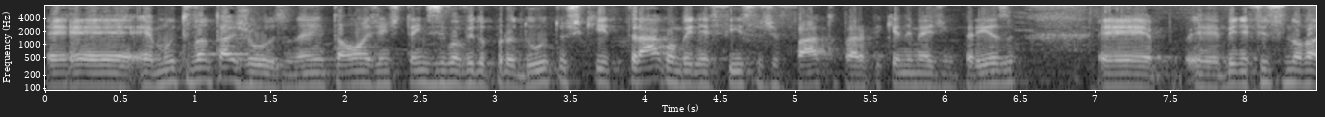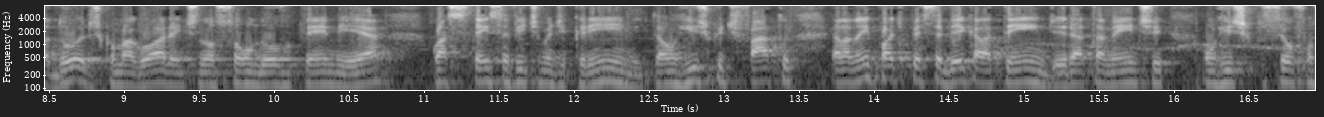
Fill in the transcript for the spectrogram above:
É, é, é, muito vantajoso. Né? Então a gente tem desenvolvido produtos que tragam benefícios de fato para a pequena e média empresa, é, é, benefícios inovadores, como agora a gente lançou um novo PME com assistência vítima de crime. Então, risco de fato, ela nem pode perceber que ela tem diretamente um risco para o seu,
